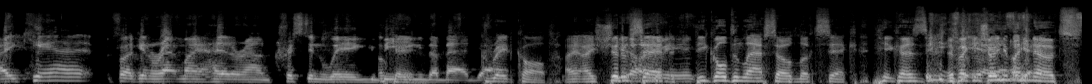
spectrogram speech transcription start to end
I can't fucking wrap my head around Kristen Wiig Okay. being the bad guy. Great call. I, I should You have know what I said mean? the golden lasso looked sick because if I can show you my okay. notes,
